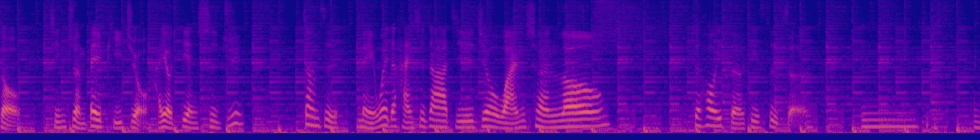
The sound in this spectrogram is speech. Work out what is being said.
骤，请准备啤酒还有电视剧，这样子美味的韩式炸鸡就完成喽。最后一则，第四则，嗯嗯。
